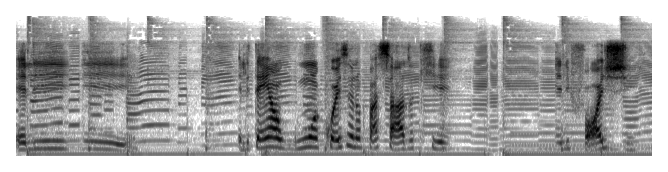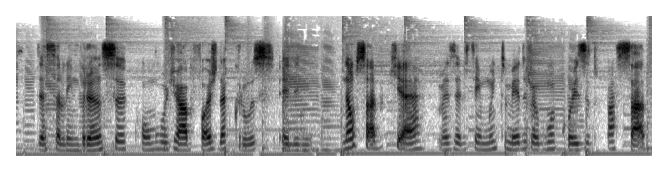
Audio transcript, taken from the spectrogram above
Ele. Ele tem alguma coisa no passado que ele foge dessa lembrança, como o diabo foge da cruz. Ele não sabe o que é, mas ele tem muito medo de alguma coisa do passado.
